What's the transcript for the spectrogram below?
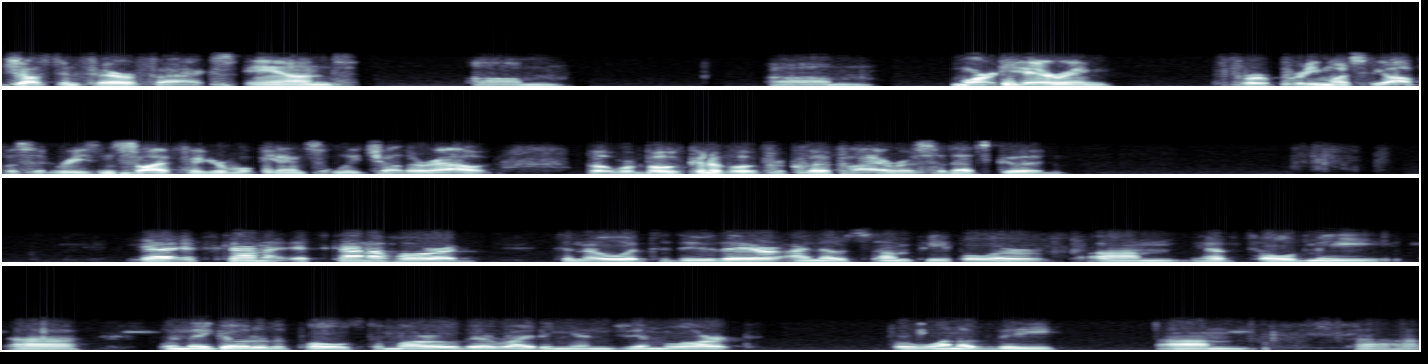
Justin Fairfax and um, um, Mark Herring for pretty much the opposite reason. So I figure we'll cancel each other out, but we're both going to vote for Cliff Hyra, so that's good. Yeah, it's kind of it's kind of hard to know what to do there. I know some people are um have told me uh when they go to the polls tomorrow they're writing in Jim Lark for one of the um uh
